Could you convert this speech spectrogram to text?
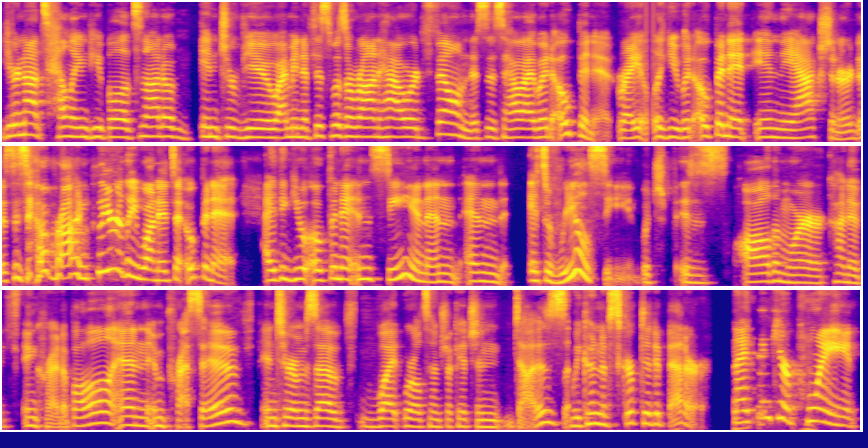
You're not telling people it's not an interview. I mean, if this was a Ron Howard film, this is how I would open it, right? Like you would open it in the action, or this is how Ron clearly wanted to open it. I think you open it in scene and and it's a real scene, which is all the more kind of incredible and impressive in terms of what World Central Kitchen does. We couldn't have scripted it better. And I think your point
